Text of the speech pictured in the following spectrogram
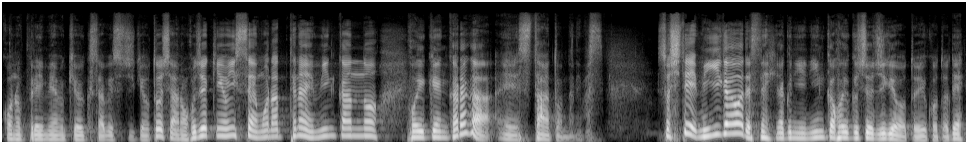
このプレミアム教育サービス事業としてあの補助金を一切もらってない民間の保育園からがスタートになります。そして右側はですね、逆に認可保育所事業ということで、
